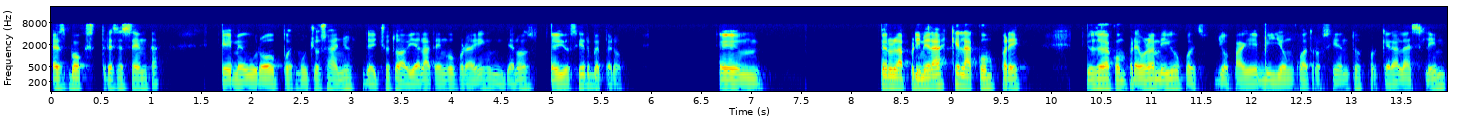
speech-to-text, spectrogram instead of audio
Xbox 360, que me duró pues muchos años. De hecho, todavía la tengo por ahí, ya no medio sirve, pero. Eh, pero la primera vez que la compré, yo se la compré a un amigo, pues yo pagué millón cuatrocientos porque era la Slim.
